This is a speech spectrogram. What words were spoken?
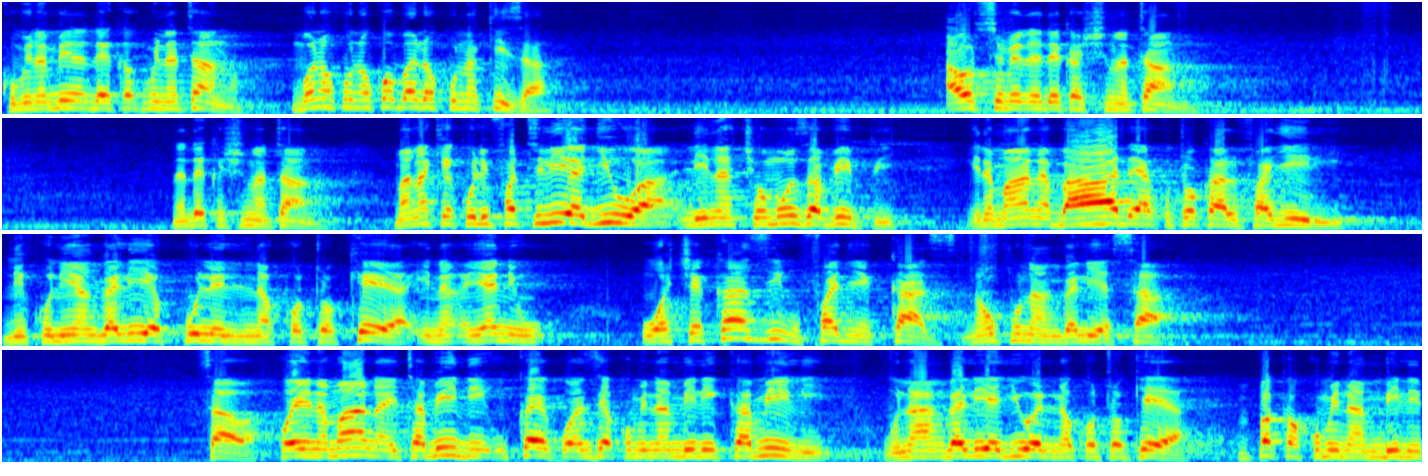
12 na dakika 15 mbona kunakuwa bado kuna kiza? Au tuseme na dakika 25 na dakika 25 maanake kulifuatilia jua linachomoza vipi ina maana baada ya kutoka alfajiri ni kuliangalia kule linakotokea. Ina, yani uache kazi ufanye kazi. Na huku naangalia saa sawa. Kwa hiyo ina maana itabidi ukae kuanzia kumi na mbili kamili unaangalia jua linakotokea mpaka kumi na mbili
